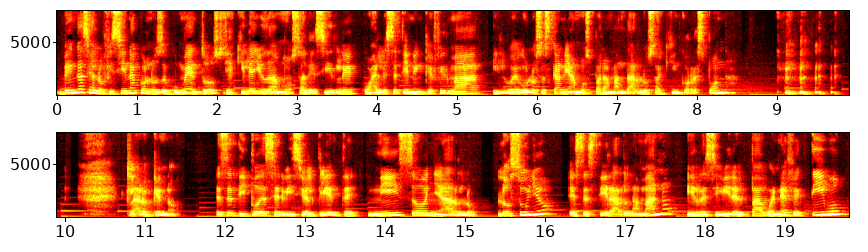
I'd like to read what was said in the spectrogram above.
Véngase a la oficina con los documentos y aquí le ayudamos a decirle cuáles se tienen que firmar y luego los escaneamos para mandarlos a quien corresponda. claro que no. Ese tipo de servicio al cliente, ni soñarlo. Lo suyo es estirar la mano y recibir el pago en efectivo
